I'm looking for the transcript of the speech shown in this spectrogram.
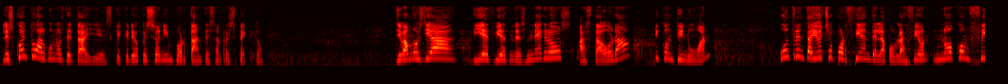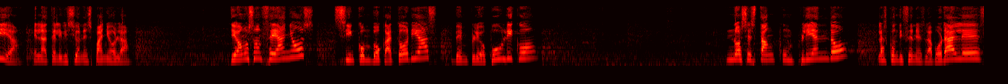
Les cuento algunos detalles que creo que son importantes al respecto. Llevamos ya 10 viernes negros hasta ahora y continúan. Un 38% de la población no confía en la televisión española. Llevamos 11 años sin convocatorias de empleo público. No se están cumpliendo las condiciones laborales,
